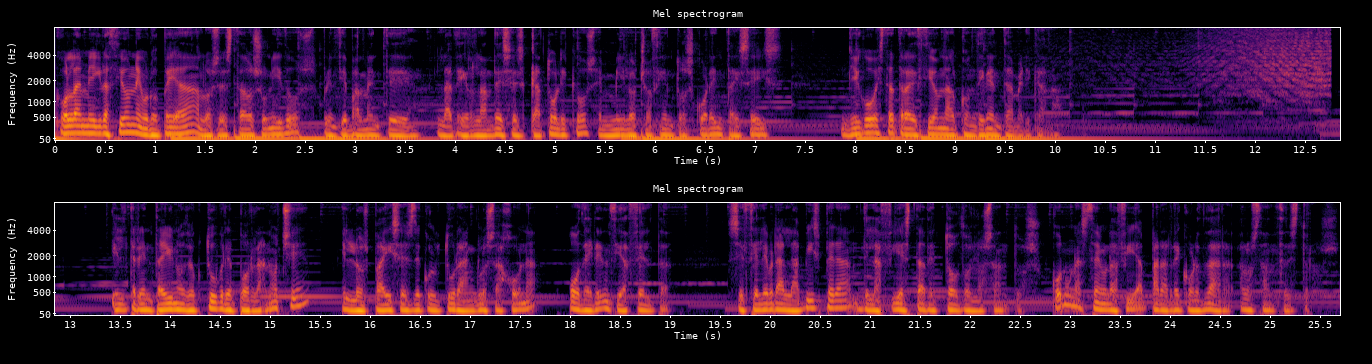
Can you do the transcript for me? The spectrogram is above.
Con la inmigración europea a los Estados Unidos, principalmente la de irlandeses católicos en 1846, llegó esta tradición al continente americano. El 31 de octubre por la noche, en los países de cultura anglosajona o de herencia celta, se celebra la víspera de la fiesta de todos los santos, con una escenografía para recordar a los ancestros.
